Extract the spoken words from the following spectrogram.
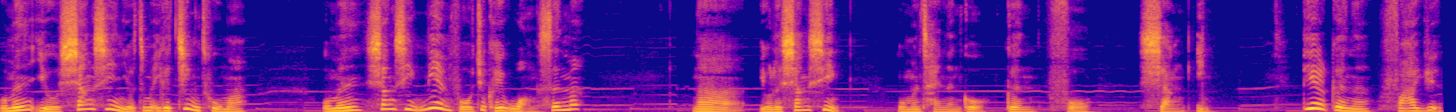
我们有相信有这么一个净土吗？我们相信念佛就可以往生吗？那有了相信，我们才能够跟佛相应。第二个呢，发愿，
